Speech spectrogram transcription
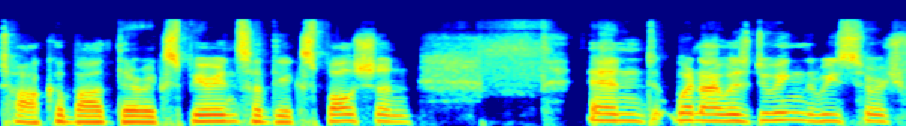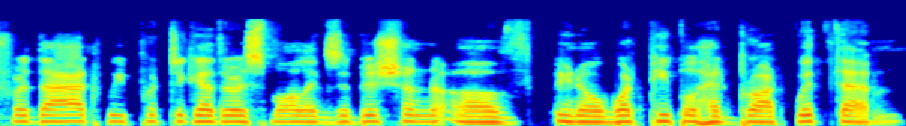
talk about their experience of the expulsion. And when I was doing the research for that, we put together a small exhibition of, you know, what people had brought with them.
